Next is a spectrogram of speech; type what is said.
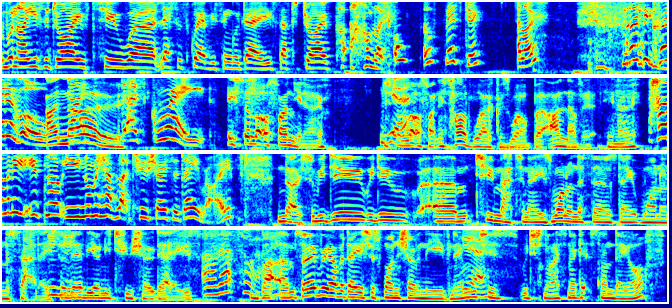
when I used to drive to uh, Leicester Square every single day, I used to have to drive. I'm like, oh, oh, there's Jay. Hello. so that's incredible. I know. That's, that's great. It's a lot of fun, you know. It's Yeah. a lot of fun. It's hard work as well, but I love it. You know. How many is not? You normally have like two shows a day, right? No, so we do we do um, two matinees, one on a Thursday, one on a Saturday. So they're the only two show days. Mm-hmm. Oh, that's all right. But um, so every other day is just one show in the evening, Yeah. which is which is nice, and I get Sunday off,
